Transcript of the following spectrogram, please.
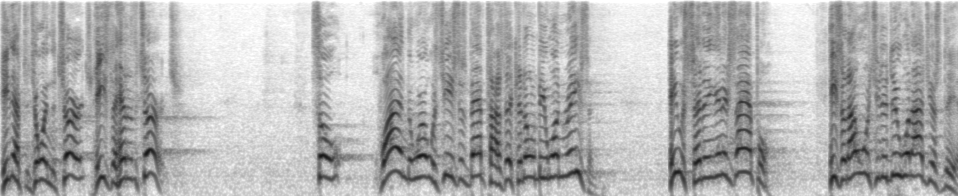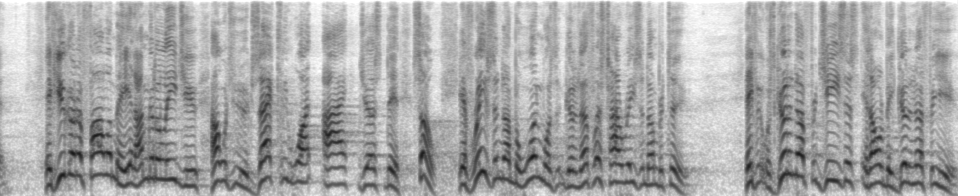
He didn't have to join the church. He's the head of the church. So, why in the world was Jesus baptized? There could only be one reason. He was setting an example. He said, I want you to do what I just did. If you're going to follow me and I'm going to lead you, I want you to do exactly what I just did. So, if reason number one wasn't good enough, let's try reason number two. If it was good enough for Jesus, it ought to be good enough for you.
